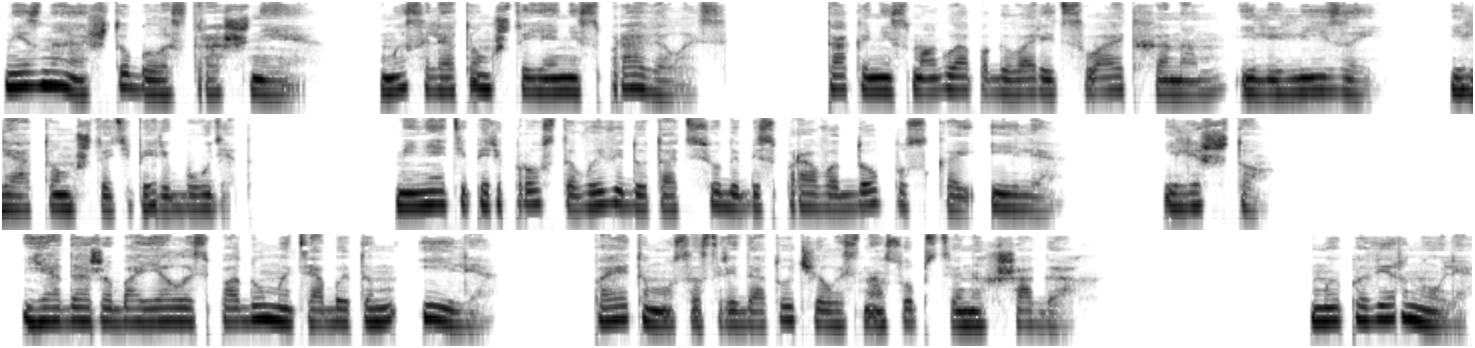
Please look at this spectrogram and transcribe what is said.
Не знаю, что было страшнее. Мысль о том, что я не справилась, так и не смогла поговорить с Вайтханом или Лизой, или о том, что теперь будет. Меня теперь просто выведут отсюда без права допуска или... или что? Я даже боялась подумать об этом или, поэтому сосредоточилась на собственных шагах. Мы повернули,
